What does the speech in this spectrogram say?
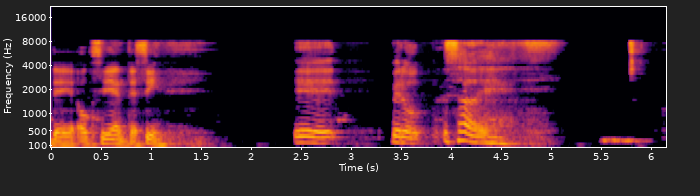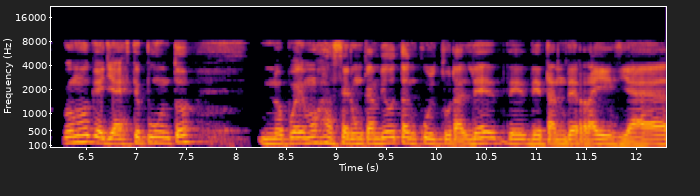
de Occidente, sí. Eh, pero, ¿sabes? Como que ya a este punto no podemos hacer un cambio tan cultural de, de, tan de raíz. Ya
